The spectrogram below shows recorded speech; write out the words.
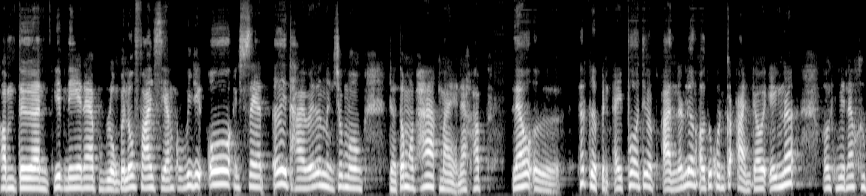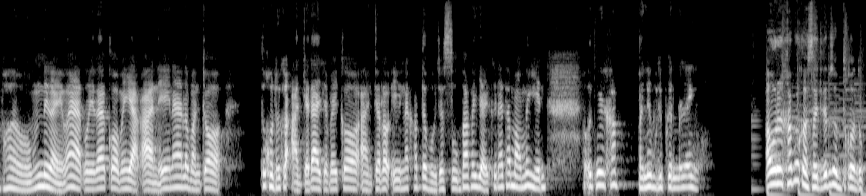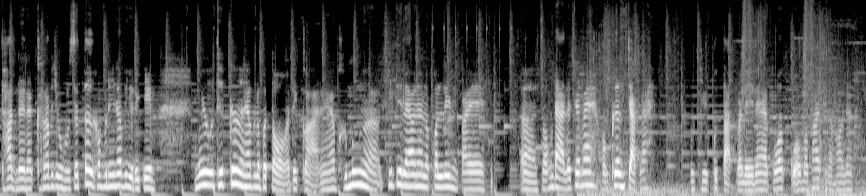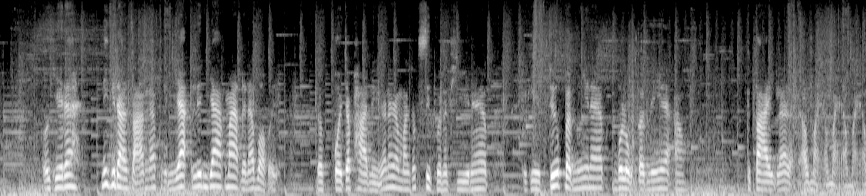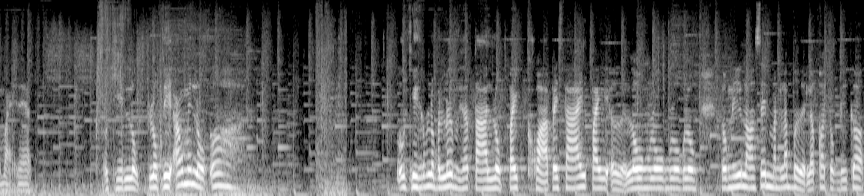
คำเตือนคลิปนี้นะผมลงไปลบไฟล์เสียงของวิดีโอไอแซดเอ้ยถ่ายไว้ตั้งหนึ่งชั่วโมง เดี๋ยวต้องมาพากใหม่นะครับ แล้วเออถ้าเกิดเป็นไอพวกที่แบบอ่านเนื้อเรื่องเอาทุกคนก็อ่านกันเอาเองนะโอเคนะคือผมเหนื่อยมากเลยนะก็ไม่อยากอ่านเองนะแล้วมันก็ ทุกคนก็อ่านกันได้จะไปก็อ่านกันเราเองนะครับ แต่ผมจะซูมภาพให้ใหญ่ขึ้นนะถ้ามองไม่เห็น โอเคครับ ไปเริ่มคลิปกันเลย เอาเลยครับพวกกับสวัสดีท่านผู้ชมทุกคนทุกท่านเลยนะครับอยู่กับผมเซตเตอร์ครับวันนี้นะไปอยู่ในเกมนิวทิกเกอร์นะครับเรามาต่อกันดีกว่านะครับคือเมื่อคลิปที่แล้วนี่ยเราก็เล่นไปเอ่อสองด่านแล้วใช่ไหมของเครื่องจักรนะโอเคกูตัดมาเลยนะครับเพราะว่ากูเอามาพาดถึงเขานะโอเคนะนี่คือด่านสามนะผมยะเล่นยากมากเลยนะบอกเลยแบบกว่าจะผ่านหนึ่งก็น่าจะประมาณสักสิบกว่านาทีนะครับโอเคจึ๊บแบบนี้นะครับบลกแบบนี้นะเอากูตายอีกแล้วเอาใหม่เอาใหม่เอาใหม่เอาใหม่นะครับ โอเคหลบหลบดีเอ้าไม่หลบโอ้โอเคครับเรามาเริ่มเลยครับตาหลบไปขวาไปซ้ายไปเออลงลงลงลง ตรงนี้รอเส้นมันระเบิด แล้วก็ตรงนี้ก็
